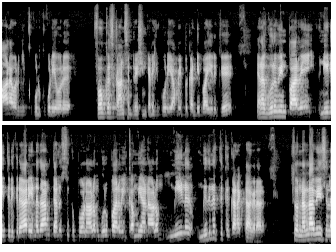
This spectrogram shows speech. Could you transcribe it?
மாணவர்களுக்கு கொடுக்கக்கூடிய ஒரு ஃபோக்கஸ் கான்சென்ட்ரேஷன் கிடைக்கக்கூடிய அமைப்பு கண்டிப்பாக இருக்குது ஏன்னா குருவின் பார்வை நீடித்திருக்கிறார். என்னதான் தனுசுக்கு போனாலும் குரு பார்வை கம்மியானாலும் மீன மிதுனத்துக்கு கனெக்ட் ஆகிறார். ஸோ நல்லாவே சில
